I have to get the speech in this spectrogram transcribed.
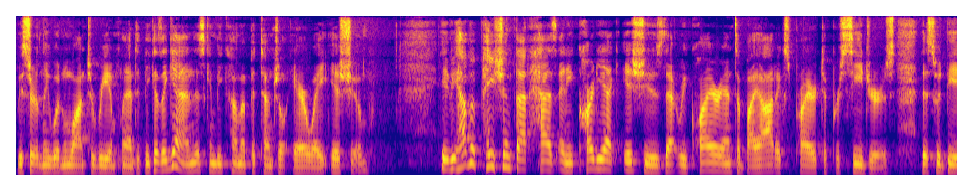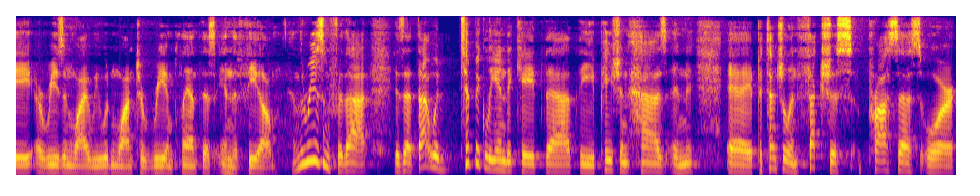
we certainly wouldn't want to reimplant it because, again, this can become a potential airway issue. If you have a patient that has any cardiac issues that require antibiotics prior to procedures, this would be a reason why we wouldn't want to reimplant this in the field. And the reason for that is that that would typically indicate that the patient has an, a potential infectious process or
